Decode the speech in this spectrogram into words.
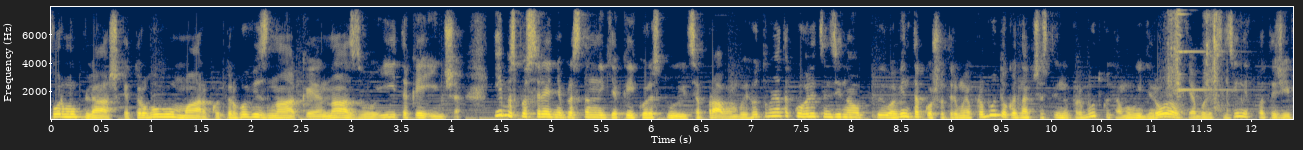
форму пляшки, торгову марку, торгові знаки, назву і таке інше. І безпосередньо представник, який користується правом виготовлення такого ліцензійного пива, він також отримує прибуток, однак частину прибутку там у виді роялті або ліцензійних платежів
